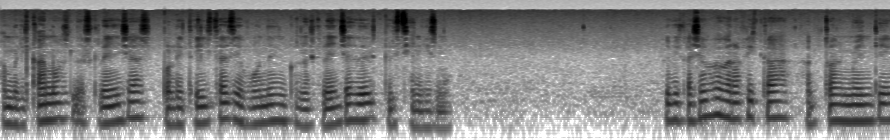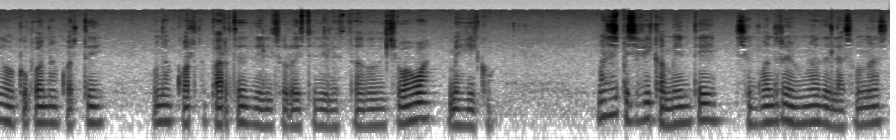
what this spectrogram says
americanos, las creencias politeístas se funden con las creencias del cristianismo. Su ubicación geográfica actualmente ocupa una cuarta, una cuarta parte del sureste del estado de Chihuahua, México. Más específicamente, se encuentra en una de las zonas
